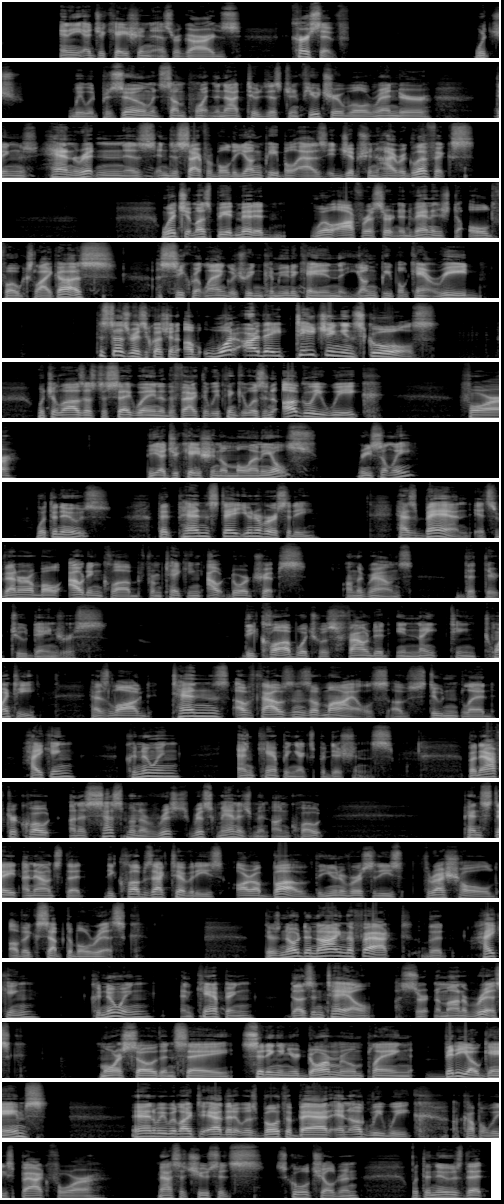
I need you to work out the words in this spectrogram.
any education as regards cursive, which we would presume at some point in the not too distant future will render things handwritten as indecipherable to young people as Egyptian hieroglyphics, which, it must be admitted, will offer a certain advantage to old folks like us a secret language we can communicate in that young people can't read. This does raise the question of what are they teaching in schools? Which allows us to segue into the fact that we think it was an ugly week for the education of millennials recently with the news that Penn State University has banned its venerable outing club from taking outdoor trips on the grounds that they're too dangerous. The club, which was founded in 1920, has logged tens of thousands of miles of student led hiking, canoeing, and camping expeditions. But after, quote, an assessment of risk, risk management, unquote, Penn State announced that the club's activities are above the university's threshold of acceptable risk. There's no denying the fact that hiking, canoeing, and camping does entail a certain amount of risk, more so than, say, sitting in your dorm room playing video games. And we would like to add that it was both a bad and ugly week a couple weeks back for Massachusetts school children with the news that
